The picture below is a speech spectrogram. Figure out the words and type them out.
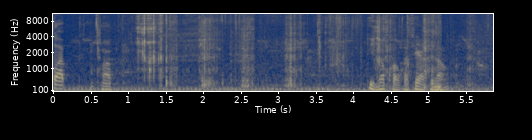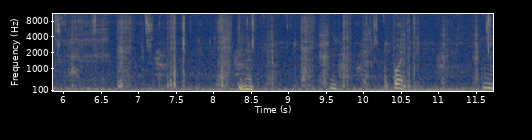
กรอบครับกินแล้วขอกระแสบพี่น้องปุ่นอื้อ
